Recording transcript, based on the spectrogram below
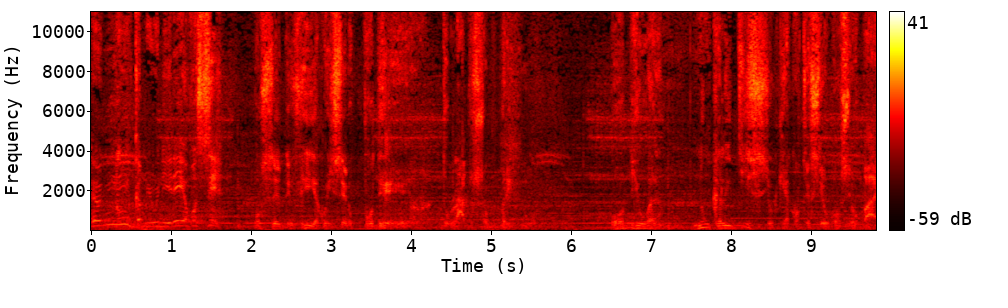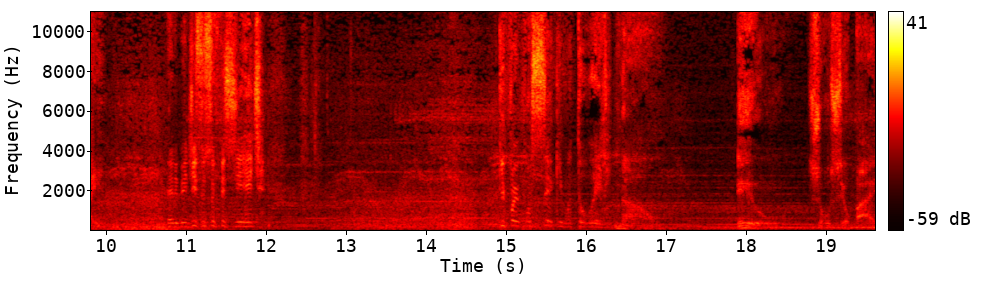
Eu nunca me unirei a você. Você devia conhecer o poder do lado sombrio. Obi-Wan nunca lhe disse o que aconteceu com seu pai. Ele me disse o suficiente. Que foi você que matou ele. Não. Eu sou seu pai.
